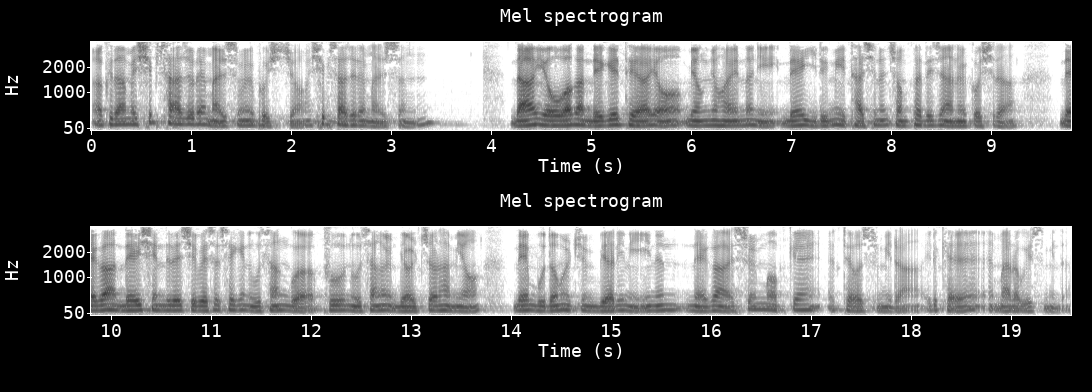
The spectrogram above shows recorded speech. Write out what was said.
어, 그 다음에 14절의 말씀을 보시죠. 14절의 말씀. 나 여호와가 내게 대하여 명령하였나니 내 이름이 다시는 전파되지 않을 것이라. 내가 내 신들의 집에서 새긴 우상과 부은 우상을 멸절하며 내 무덤을 준비하리니 이는 내가 쓸모없게 되었습니다. 이렇게 말하고 있습니다.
